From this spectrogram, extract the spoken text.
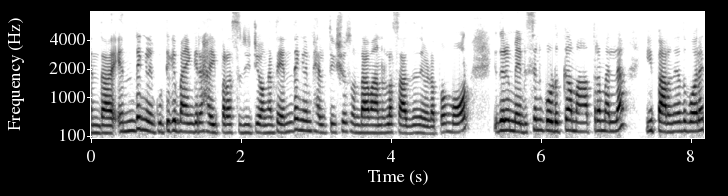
എന്താ എന്തെങ്കിലും കുട്ടിക്ക് ഭയങ്കര ഹൈപ്പർ അസിഡിറ്റിയോ അങ്ങനത്തെ എന്തെങ്കിലും ഹെൽത്ത് ഇഷ്യൂസ് ഉണ്ടാവാനുള്ള സാധ്യതയുണ്ട്. അപ്പോൾ മോർ ഇതൊരു മെഡിസിൻ കൊടുക്കുക മാത്രമല്ല ഈ പറഞ്ഞതുപോലെ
